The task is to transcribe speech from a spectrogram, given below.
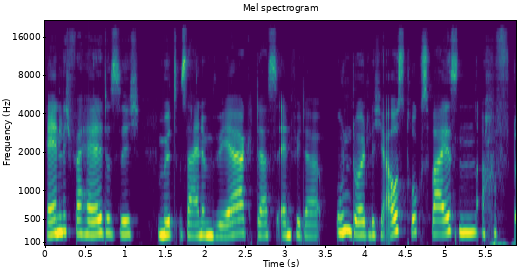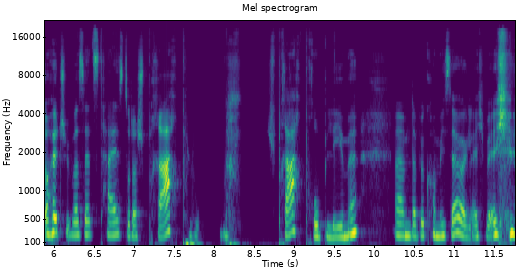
Ähnlich verhält es sich mit seinem Werk, das entweder undeutliche Ausdrucksweisen auf Deutsch übersetzt heißt oder Sprachpro Sprachprobleme. Ähm, da bekomme ich selber gleich welche.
